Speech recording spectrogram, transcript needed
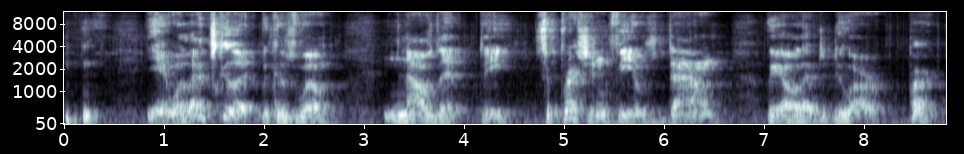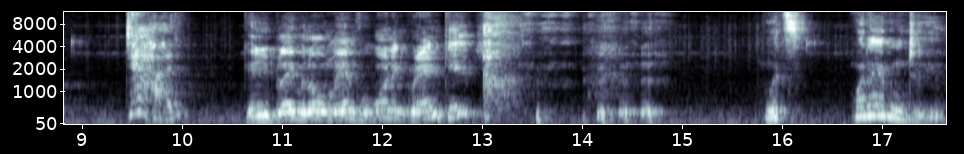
Yeah, well, that's good because, well, now that the suppression feels down, we all have to do our part. Dad? Can you blame an old man for wanting grandkids? What's what happened to you?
